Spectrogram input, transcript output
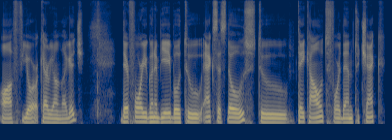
of your carry on luggage. Therefore, you're going to be able to access those to take out for them to check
